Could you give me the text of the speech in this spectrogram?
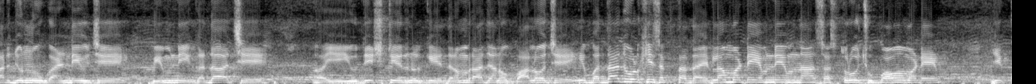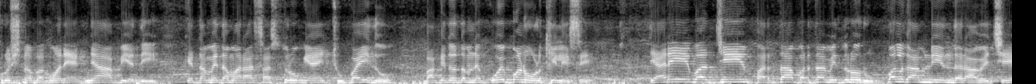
અર્જુનનું ગાંડીવ છે, ભીમની ગદા છે યુધિષ્ઠિર કે ધર્મરાજાનો ભાલો છે, એ બધા જ ઓળખી શકતા હતા. એટલા માટે એમને એમના શસ્ત્રો છુપાવવા માટે જે કૃષ્ણ ભગવાને આજ્ઞા આપી હતી કે તમે તમારા શસ્ત્રો ક્યાંય છુપાવી દો, બાકી તો તમને કોઈ પણ ઓળખી લેશે. ત્યારે એ પછી ફરતા ફરતા મિત્રો રૂપલ ગામની અંદર આવે છે.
